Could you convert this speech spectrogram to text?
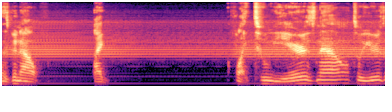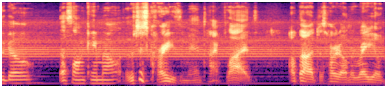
It's been out like two years now. Two years ago, that song came out. It was just crazy, man. Time flies. I thought I just heard it on the radio,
